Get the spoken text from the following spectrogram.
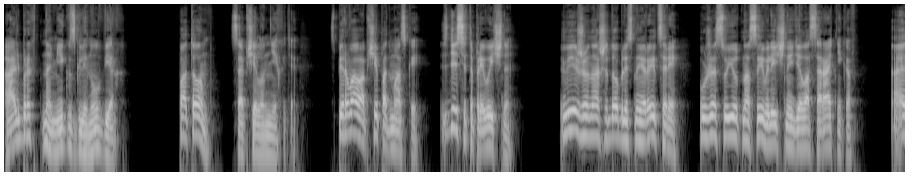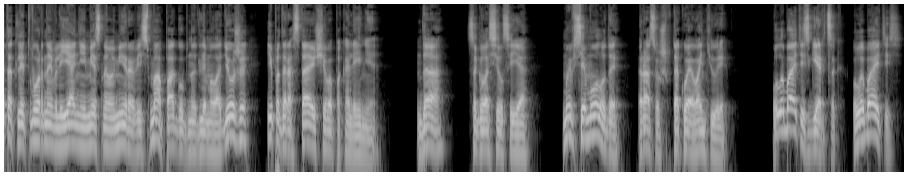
Альбрехт на миг взглянул вверх. «Потом», — сообщил он нехотя, — «сперва вообще под маской. Здесь это привычно. Вижу, наши доблестные рыцари уже суют носы в личные дела соратников, а это тлетворное влияние местного мира весьма пагубно для молодежи и подрастающего поколения». «Да», — согласился я, — «мы все молоды, раз уж в такой авантюре». «Улыбайтесь, герцог, улыбайтесь.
